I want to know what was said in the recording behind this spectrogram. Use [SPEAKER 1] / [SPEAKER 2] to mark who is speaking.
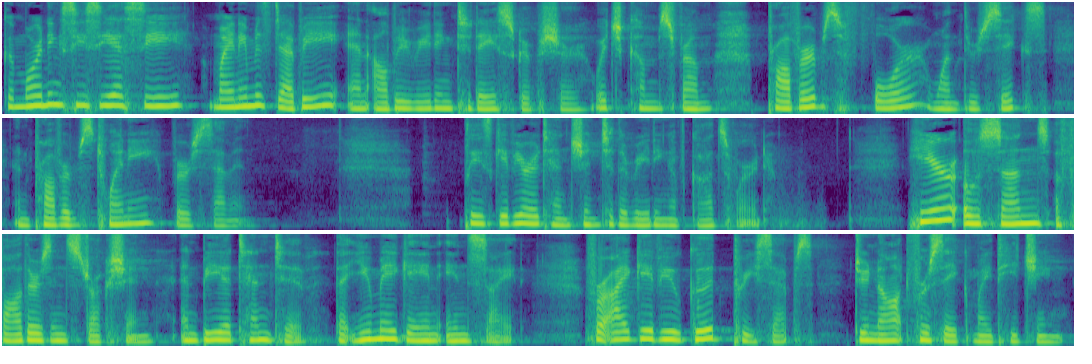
[SPEAKER 1] Good morning, CCSC. My name is Debbie, and I'll be reading today's scripture, which comes from Proverbs 4 1 through 6 and Proverbs 20, verse 7. Please give your attention to the reading of God's word. Hear, O sons, a father's instruction, and be attentive, that you may gain insight. For I give you good precepts. Do not forsake my teaching.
